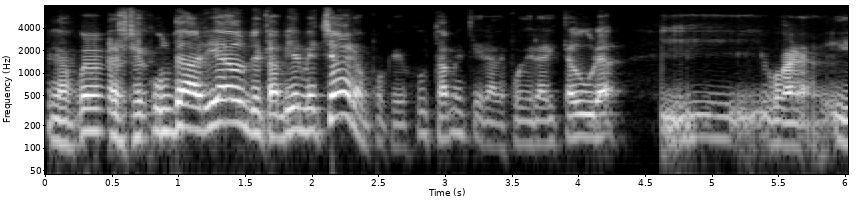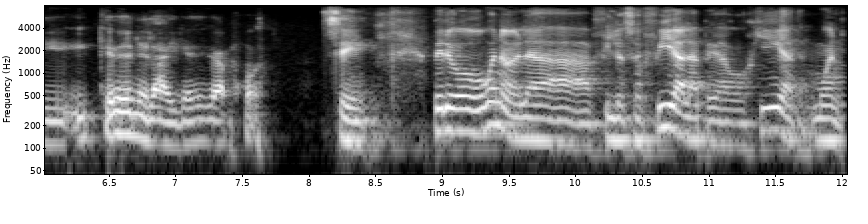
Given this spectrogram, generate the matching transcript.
en la escuela secundaria, donde también me echaron, porque justamente era después de la dictadura, y bueno, y, quedé en el aire, digamos. Sí, pero bueno, la filosofía, la pedagogía, bueno,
